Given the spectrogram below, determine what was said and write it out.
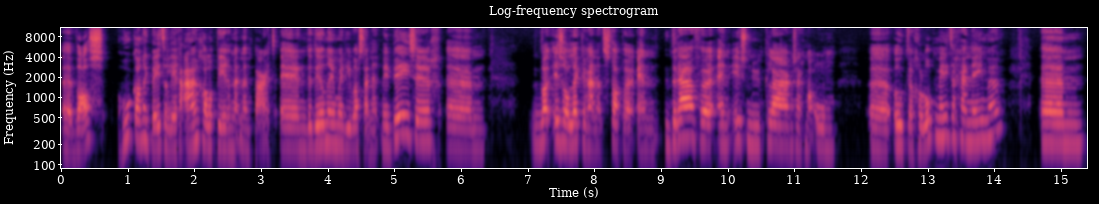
uh, was: hoe kan ik beter leren aangalopperen met mijn paard? En de deelnemer die was daar net mee bezig. Um, wat is al lekker aan het stappen en draven en is nu klaar zeg maar, om uh, ook de galop mee te gaan nemen. Um,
